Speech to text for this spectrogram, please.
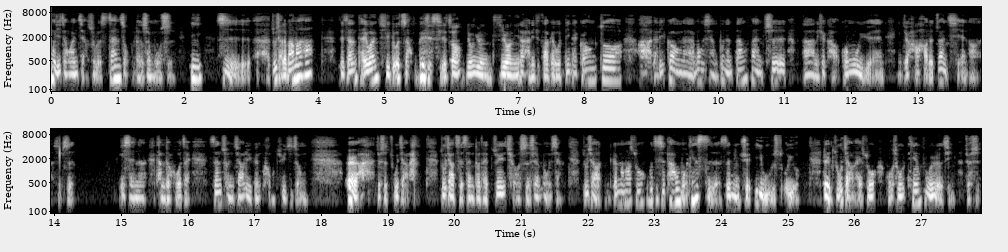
外一集长官讲述了三种人生模式：一是呃主角的妈妈哈。这张台湾许多长辈的写照，永远希望你啊，你去找个稳定的工作啊，打理工啊，梦想不能当饭吃啊，你去考公务员，你就好好的赚钱啊，是不是？一生呢，他们都活在生存焦虑跟恐惧之中。二啊，就是主角了，主角此生都在追求实现梦想。主角跟妈妈说，我只是怕我某天死了，生命却一无所有。对主角来说，活出天赋热情就是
